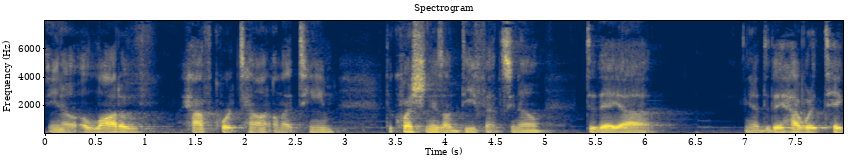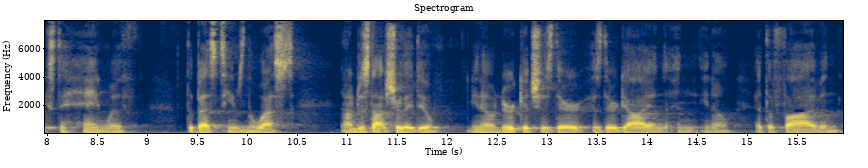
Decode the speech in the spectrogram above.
you know, a lot of half court talent on that team. The question is on defense, you know, do they uh you know, do they have what it takes to hang with the best teams in the West? I'm just not sure they do. You know, Nurkic is their is their guy and and you know, at the five and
